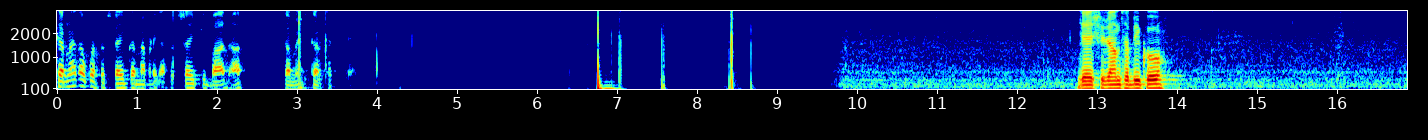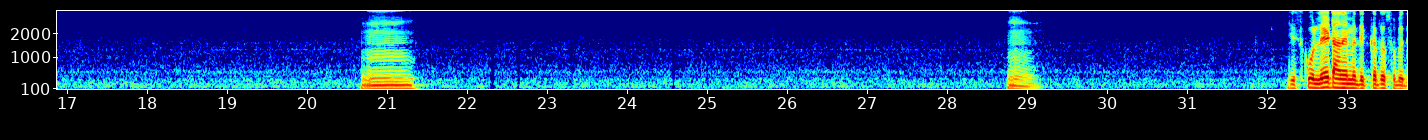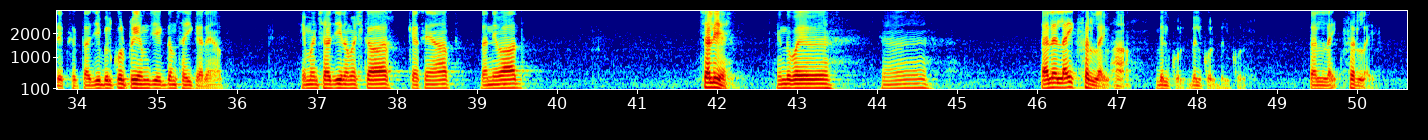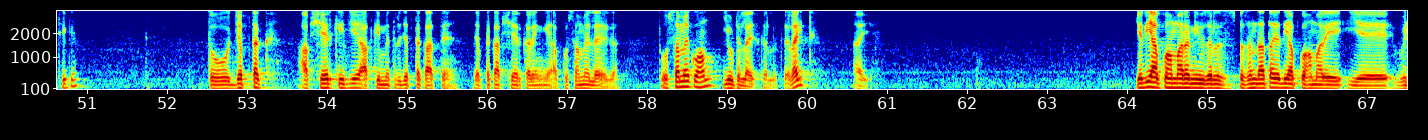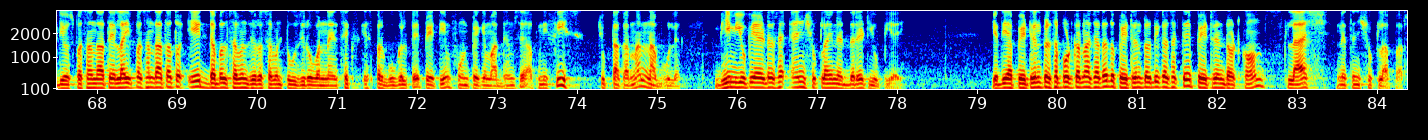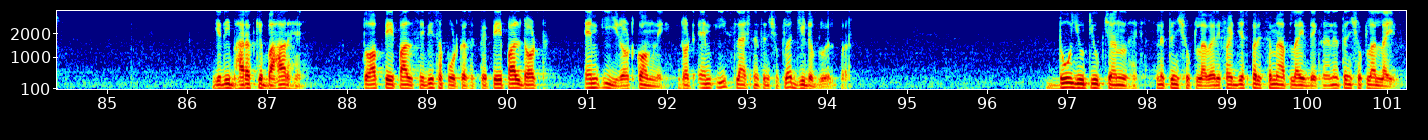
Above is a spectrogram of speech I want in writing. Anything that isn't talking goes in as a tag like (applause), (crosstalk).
करना है तो आपको सब्सक्राइब करना पड़ेगा। सब्सक्राइब के बाद आप कमेंट कर सकते हैं। जय श्री राम सभी को। जिसको लेट आने में दिक्कत है सुबह देख सकता है। जी, बिल्कुल, प्रियम जी, एकदम सही कह रहे हैं आप। हेमंत शाह जी, नमस्कार। कैसे हैं आप? धन्यवाद। चलिए, हिंदू भाई पहले लाइक, फिर लाइव। हाँ बिल्कुल बिल्कुल बिल्कुल। पहले लाइक, फिर लाइव। ठीक है? तो जब तक आप शेयर कीजिए, आपके मित्र जब तक आते हैं, जब तक आप शेयर करेंगे, आपको समय लगेगा तो उस समय को हम यूटिलाइज कर लेते हैं, राइट? आइए। यदि आपको हमारा न्यूज़ एनालिसिस पसंद आता है यदि आपको हमारे ये वीडियोस पसंद आते हैं लाइव पसंद आता तो eight double seven zero seven two zero one nine six इस पर गूगल पे पेटीएम फ़ोनपे के माध्यम से अपनी फ़ीस चुकता करना ना भूलें। भीम यूपीआई एड्रेस है एन शुक्लाइन एट द रेट यू यदि आप पेट्रियन पर सपोर्ट करना चाहते हैं तो पेट्रियन पर भी कर सकते हैं Patreon dot com slash Nitin Shukla पर। यदि भारत के बाहर हैं तो आप पेपाल से भी सपोर्ट कर सकते हैं PayPal dot M E dot com नहीं, dot M E slash Nitin Shukla G W L पर। दो यूट्यूब चैनल हैं, नितिन शुक्ला वेरीफाइड जिस पर इस समय आप लाइव देख रहे हैं, नितिन शुक्ला लाइव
